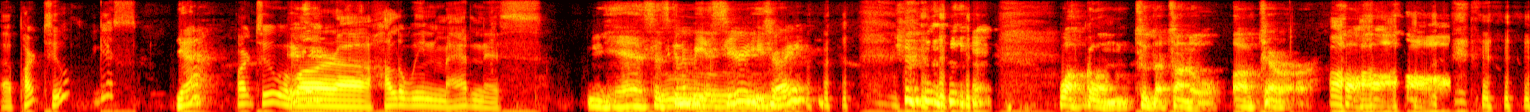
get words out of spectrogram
uh, part two, I guess. yeah. Part two of Is our uh, Halloween madness. Yes, it's gonna be a series, right? Welcome to the tunnel of terror. Ha, ha, ha.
